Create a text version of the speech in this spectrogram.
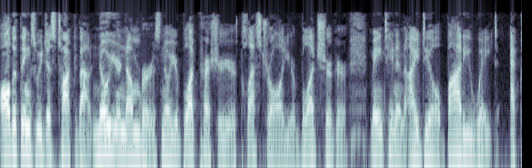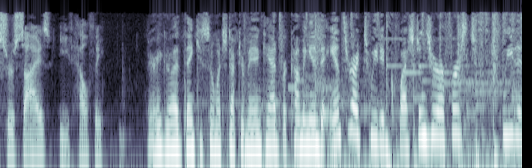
all the things we just talked about. Know your numbers, know your blood pressure, your cholesterol, your blood sugar, maintain an ideal body weight, exercise, eat healthy. Very good. Thank you so much, Dr. Mankad, for coming in to answer our tweeted questions. You're our first tweeted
